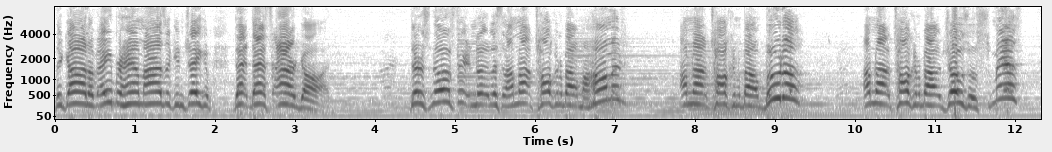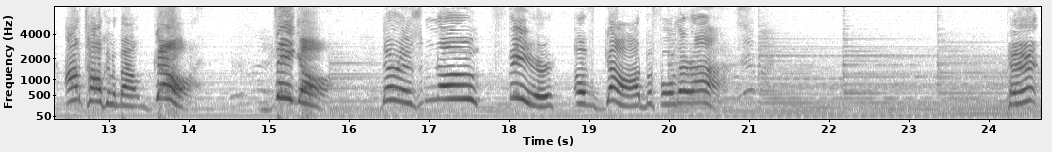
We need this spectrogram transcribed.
The God of Abraham, Isaac, and Jacob. That, that's our God. There's no fear. Listen, I'm not talking about Muhammad. I'm not talking about Buddha. I'm not talking about Joseph Smith. I'm talking about God. The God. There is no fear of God before their eyes. Parents,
